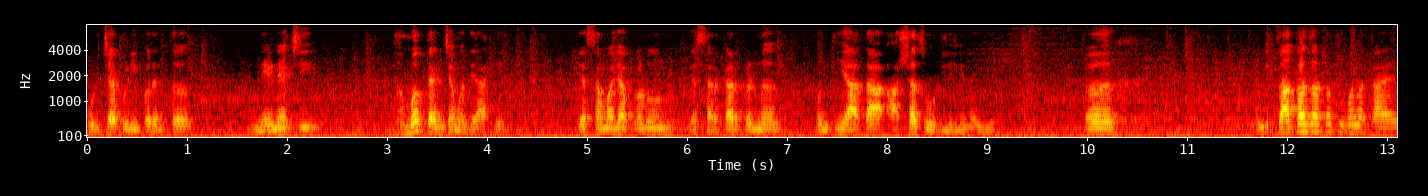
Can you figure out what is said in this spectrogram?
पुढच्या पिढीपर्यंत नेण्याची धमक त्यांच्यामध्ये आहे. या समाजाकडून या सरकारकडनं कोणतीही आता आशाच उरलेली नाहीये. अं, म्हणजे जाता जाता तुम्हाला काय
